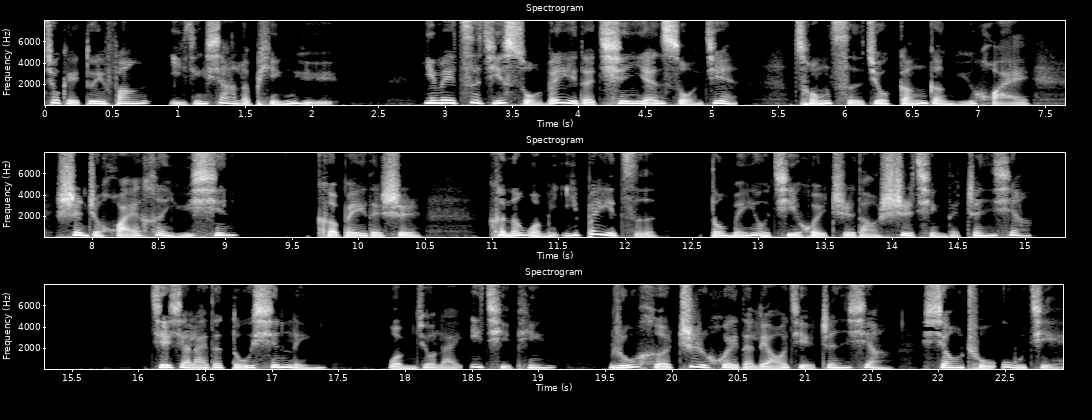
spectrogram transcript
就给对方已经下了评语，因为自己所谓的亲眼所见，从此就耿耿于怀，甚至怀恨于心。可悲的是，可能我们一辈子都没有机会知道事情的真相。接下来的读心灵，我们就来一起听。如何智慧的了解真相，消除误解？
